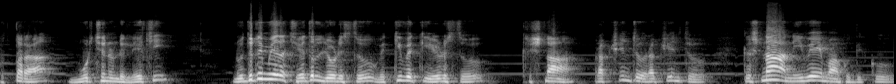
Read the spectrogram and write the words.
ఉత్తర మూర్ఛ నుండి లేచి నుదుటి మీద చేతులు జోడిస్తూ వెక్కి వెక్కి ఏడుస్తూ కృష్ణ రక్షించు రక్షించు కృష్ణ నీవే మాకు దిక్కు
